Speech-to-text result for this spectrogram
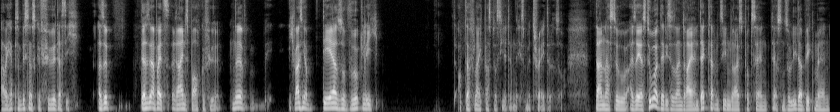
aber ich habe so ein bisschen das Gefühl, dass ich, also das ist einfach jetzt reines Bauchgefühl. Ne? Ich weiß nicht, ob der so wirklich, ob da vielleicht was passiert demnächst mit Trade oder so. Dann hast du Isaiah Stewart, der dieser seinen Dreier entdeckt hat mit 37 Prozent. Der ist ein solider Big Man.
